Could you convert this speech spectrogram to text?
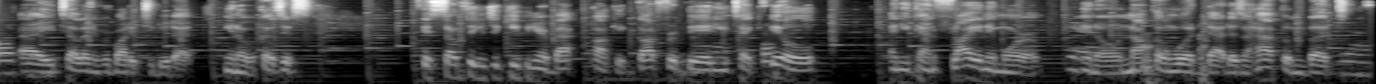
Okay. I tell everybody to do that, you know, because it's it's something to keep in your back pocket. God forbid you take ill and you can't fly anymore. Yeah. You know, knock on wood, that doesn't happen. But yeah.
